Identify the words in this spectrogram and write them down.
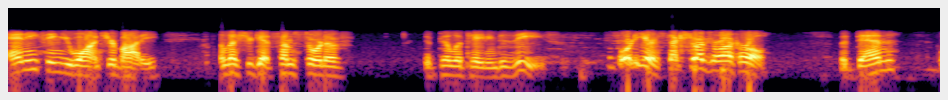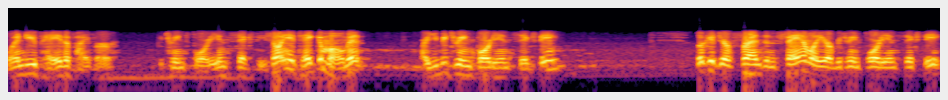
anything you want to your body unless you get some sort of debilitating disease. For 40 years, sex, drugs, and rock and roll. But then, when do you pay the piper? Between 40 and 60. So, when you take a moment, are you between 40 and 60? Look at your friends and family who are between 40 and 60,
